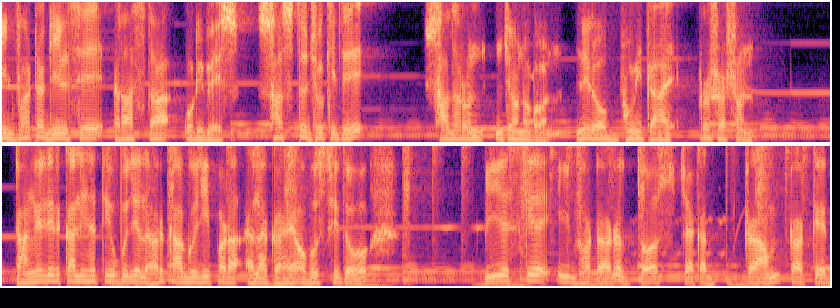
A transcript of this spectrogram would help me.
ইটভাটা গিলছে রাস্তা, পরিবেশ। স্বাস্থ্য ঝুঁকিতে সাধারণ জনগণ, নীরব ভূমিকায় প্রশাসন। টাঙ্গাইলের কালিহাতী উপজেলার কাগজিপাড়া এলাকায় অবস্থিত বিএসকে ইটভাটার দশ চাকা ট্রাম ট্রাকের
